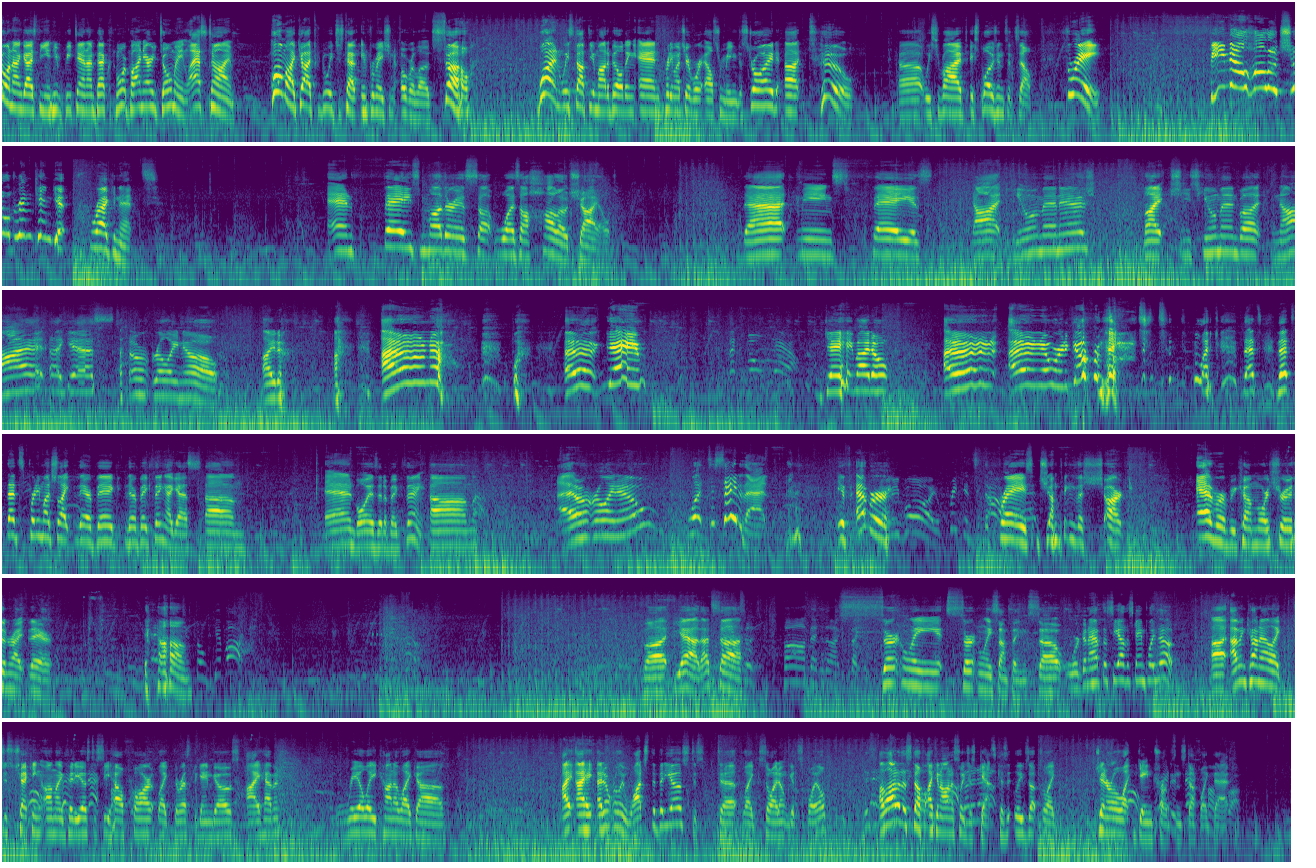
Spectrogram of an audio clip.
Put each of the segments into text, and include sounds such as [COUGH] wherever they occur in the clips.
going on, guys? The Inhuman Beatdown. I'm back with more Binary Domain. Last time, oh my god, we just have information overload. So, one, we stopped the Amada building and pretty much everywhere else from being destroyed. Uh, two, uh, we survived explosions itself. Three, female hollow children can get pregnant. And Faye's mother is uh, was a hollow child. That means Faye is not humanish. Like, she's human, but not, I guess. [LAUGHS] I don't really know. I don't... I, [LAUGHS] I don't know. [LAUGHS] Game! Game, I don't... I don't... I don't know where to go from there. Like that's that's that's pretty much like their big their big thing, I guess. Um, and boy, is it a big thing. Um, I don't really know what to say to that. [LAUGHS] if ever the phrase "jumping the shark" ever become more true than right there. [LAUGHS] um. But yeah, that's uh certainly certainly something. So we're gonna have to see how this game plays out. Uh, I've been kind of like just checking online videos to see how far like the rest of the game goes. I haven't really kind of like uh, I, I I don't really watch the videos just to like so I don't get spoiled. A lot of the stuff I can honestly just guess because it leaves up to like general like game tropes and stuff like that.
